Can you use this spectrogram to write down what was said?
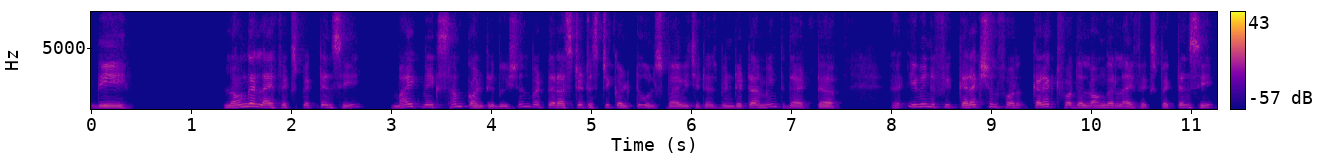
the longer life expectancy might make some contribution, but there are statistical tools by which it has been determined that uh, even if we correction for correct for the longer life expectancy,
